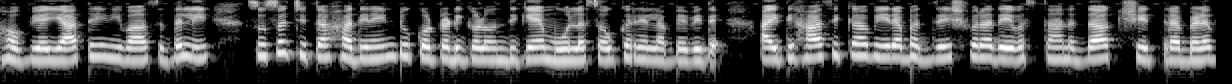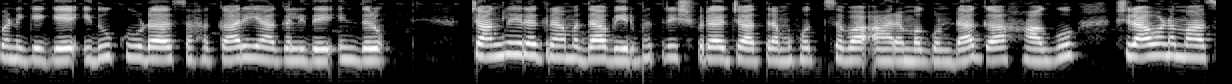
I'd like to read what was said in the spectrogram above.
ಭವ್ಯ ಯಾತ್ರಿ ನಿವಾಸದಲ್ಲಿ ಸುಸಜ್ಜಿತ ಹದಿನೆಂಟು ಕೊಠಡಿಗಳೊಂದಿಗೆ ಮೂಲ ಸೌಕರ್ಯ ಲಭ್ಯವಿದೆ. ಐತಿಹಾಸಿಕ ವೀರಭದ್ರೇಶ್ವರ ದೇವಸ್ಥಾನದ ಕ್ಷೇತ್ರ ಬೆಳವಣಿಗೆಗೆ ಇದು ಕೂಡ ಸಹಕಾರಿಯಾಗಲಿದೆ ಎಂದರು. ಚಾಂಗ್ಲೇರ ಗ್ರಾಮದ ವೀರಭದ್ರೇಶ್ವರ ಜಾತ್ರಾ ಮಹೋತ್ಸವ ಆರಂಭಗೊಂಡಾಗ ಹಾಗೂ ಶ್ರಾವಣ ಮಾಸ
